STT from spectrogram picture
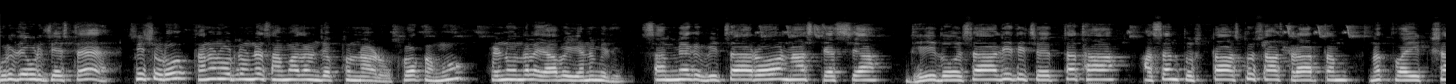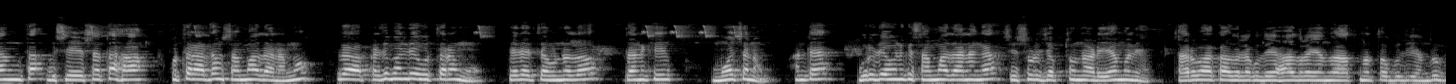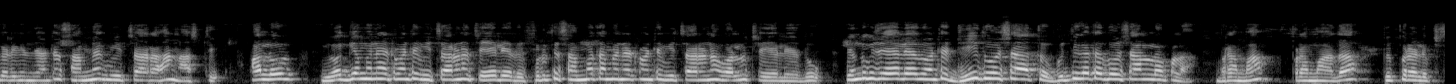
గురుదేవుడు చేస్తే శిష్యుడు తన నోటి నుండే సమాధానం చెప్తున్నాడు. శ్లోకము రెండు వందల యాభై ఎనిమిది. సమ్యక్ విచారో నాస్త్యస్య ధీదోషాదితి చేత్తథ అసంతుష్టాస్తు శాస్త్రార్థం నత్వైక్షంత విశేషత. ఉత్తరార్థం సమాధానము. ఇక ప్రతిబంధి ఉత్తరము ఏదైతే ఉన్నదో దానికి మోచనం. అంటే గురుదేవునికి సమాధానంగా శిష్యుడు చెప్తున్నాడు ఏమని? సర్వాకాదులకు దేహాదుల ఎందు ఆత్మత్వ బుద్ధి ఎందుకు కలిగింది అంటే సమ్యక్ విచార నాస్తి. వాళ్ళు యోగ్యమైనటువంటి విచారణ చేయలేదు. శృతి సమ్మతమైనటువంటి విచారణ వాళ్ళు చేయలేదు. ఎందుకు చేయలేదు అంటే ధీ దోషాత్ బుద్ధిగత దోషాల లోపల. భ్రమ ప్రమాద విప్రలిప్స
